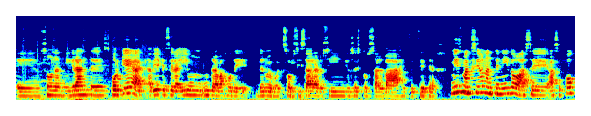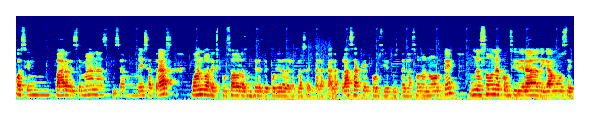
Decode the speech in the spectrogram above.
eh, zonas migrantes. ¿Por qué había que hacer ahí un, trabajo de, de nuevo, exorcizar a los indios, estos salvajes, etcétera? Misma acción han tenido hace, hace poco, hace un par de semanas, quizá un mes atrás, cuando han expulsado a las mujeres de Poliera de la Plaza de Calacá. La plaza que, por cierto, está en la zona norte, una zona considerada, digamos, de,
